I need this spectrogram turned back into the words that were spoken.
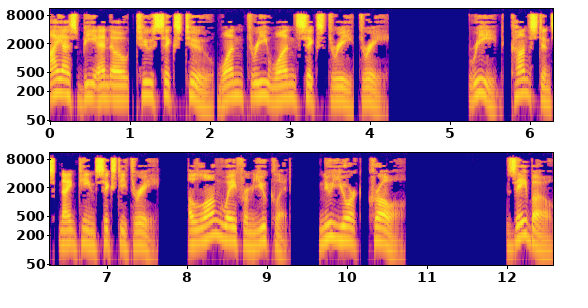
ISBN 0-262-13163-3. Reid, Constance 1963. A Long Way from Euclid. New York, Crowell. Szabo,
